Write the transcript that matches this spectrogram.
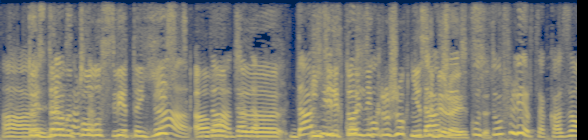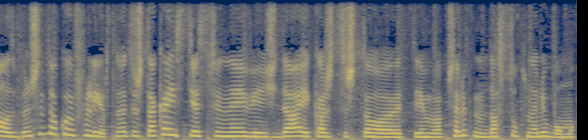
То есть в дамы том, что- полусвета Да, есть, а да, вот да, да. Э, Даже интеллектуальный искусство- кружок не даже собирается. искусство флирта, казалось бы. Ну, что такое флирт? Ну, это же такая естественная вещь, да, и кажется, что это им абсолютно доступно любому.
